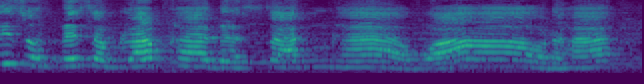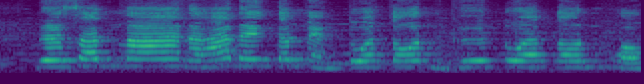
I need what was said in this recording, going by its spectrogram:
ที่สุดในสำรับค่ะเดอะซันค่ะ ว้าวนะคะเดอะซันมานะคะในตำแหน่งตัวตนคือตัวตนของ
